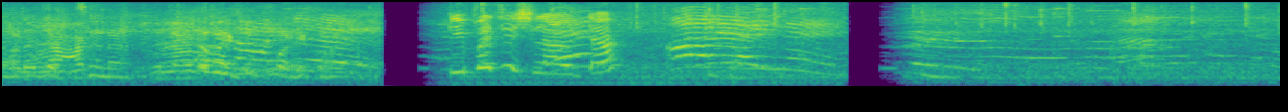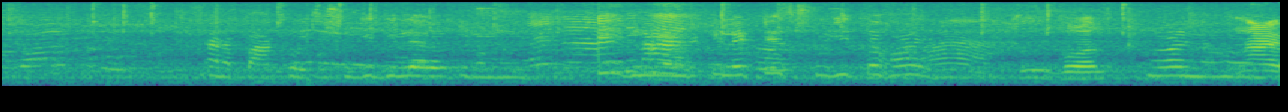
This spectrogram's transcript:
ধরা যাচ্ছে না। টিপেছিস লাউটা? না না হয়েছে সুজি দিলে আর একটু টেস্ট সুজিতে হয় তুই বল হয়। না হয়।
